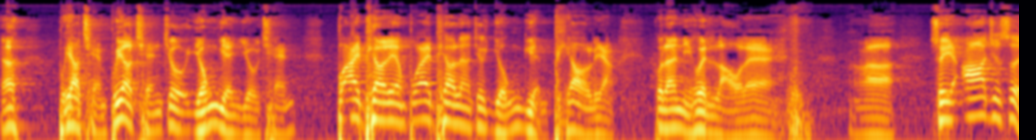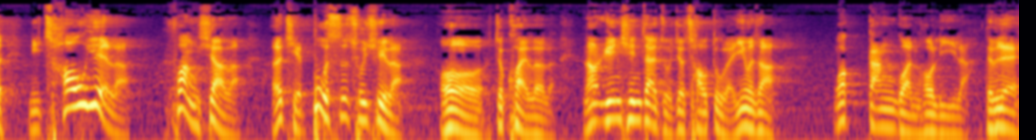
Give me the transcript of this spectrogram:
啊，不要钱，不要钱就永远有钱；不爱漂亮，不爱漂亮就永远漂亮，不然你会老嘞。啊，所以啊就是你超越了，放下了，而且布施出去了，哦，就快乐了。然后冤亲债主就超度了，因为啥？我甘愿和你了，对不对？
